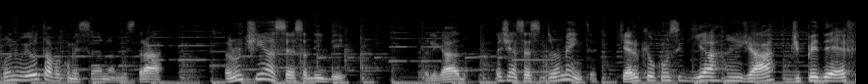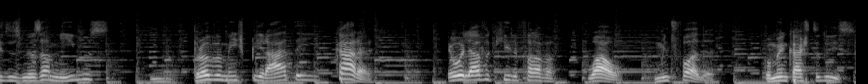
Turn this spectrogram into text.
quando eu tava começando a mestrar, eu não tinha acesso a D&D, tá ligado? Eu tinha acesso a Tormenta, que era o que eu conseguia arranjar de PDF dos meus amigos, provavelmente pirata, e, cara, eu olhava aquilo e falava, uau, muito foda, como eu encaixo tudo isso?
